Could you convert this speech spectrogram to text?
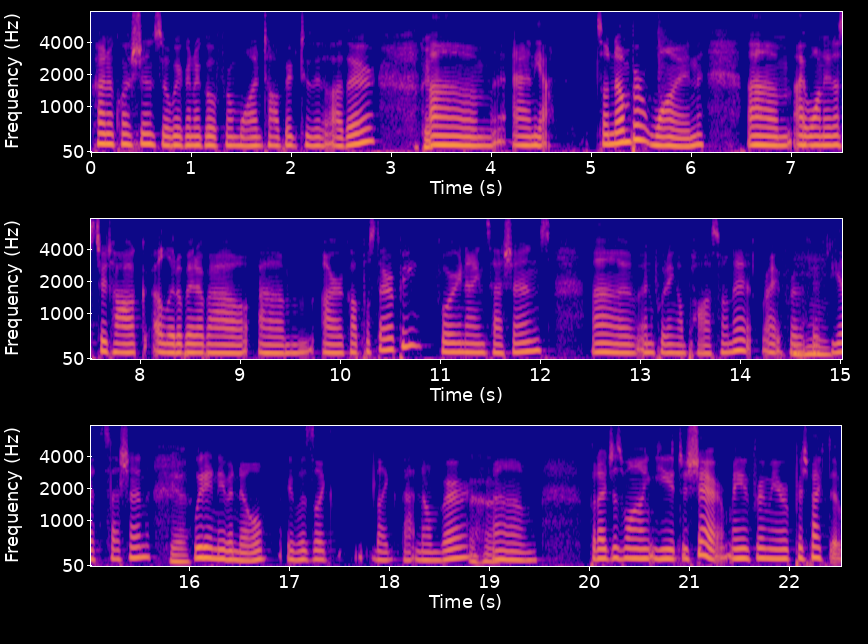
kind of questions. So we're gonna go from one topic to the other. Okay. Um, and yeah. So number one, um, I wanted us to talk a little bit about um, our couples therapy, 49 sessions, um, and putting a pause on it, right, for Mhm. the 50th session Yeah. we didn't even know it was like like that number Uh-huh. um but i just want you to share maybe from your perspective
